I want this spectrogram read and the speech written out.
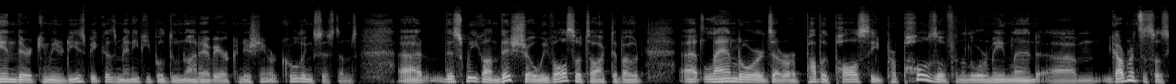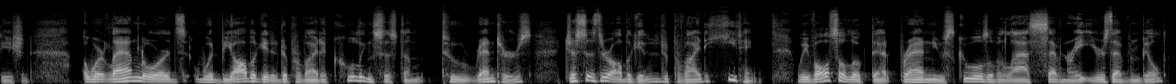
in their communities because many people do not have air conditioning or cooling systems. Uh, this week on this show, we've also talked about uh, landlords or a public policy proposal from the Lower Mainland um, Governments Association, where landlords would be obligated to provide a cooling system to renters just as they're obligated to provide heating. We've also looked at brand new schools over the last seven or eight years that have been built,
